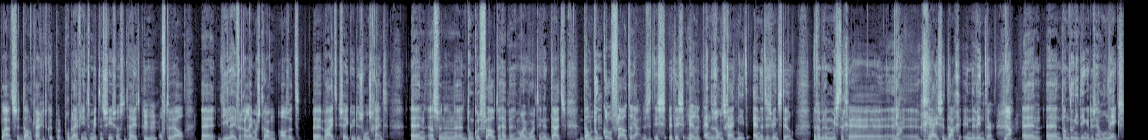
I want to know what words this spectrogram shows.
plaatsen... dan krijg je natuurlijk het probleem van intermittency, zoals dat heet. Mm -hmm. Oftewel, uh, die leveren alleen maar stroom als het uh, waait, CQ de zon schijnt. En als we een uh, donkerflaute hebben, een mooi woord in het Duits. Dan, donkerflaute? Ja, dus het is, het is en, en, de zon schijnt niet en het is windstil. Dus we hebben een mistige, uh, ja. uh, grijze dag in de winter. Ja. En dan doen die dingen dus helemaal niks.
